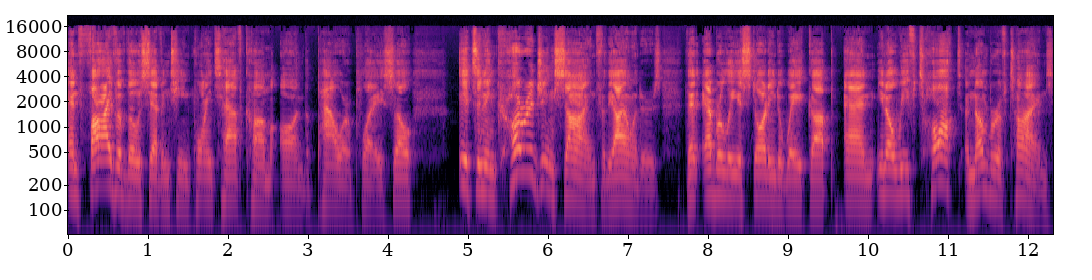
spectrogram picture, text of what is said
and five of those 17 points have come on the power play. So it's an encouraging sign for the Islanders that Eberle is starting to wake up. And, you know, we've talked a number of times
